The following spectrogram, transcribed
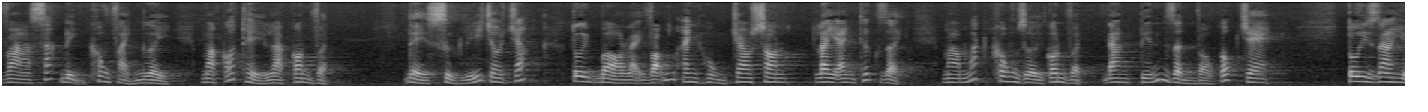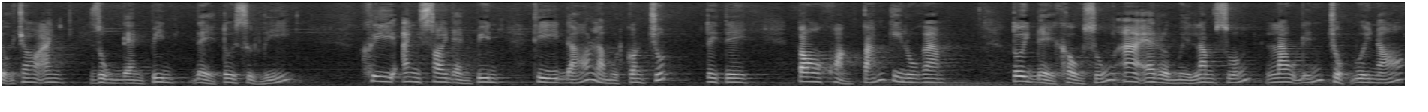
và xác định không phải người mà có thể là con vật. Để xử lý cho chắc, tôi bò lại võng anh hùng trao son, lay anh thức dậy mà mắt không rời con vật đang tiến dần vào gốc tre. Tôi ra hiệu cho anh dùng đèn pin để tôi xử lý. Khi anh soi đèn pin thì đó là một con chút tê tê to khoảng 8 kg. Tôi để khẩu súng AR-15 xuống lao đến chộp đuôi nó,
